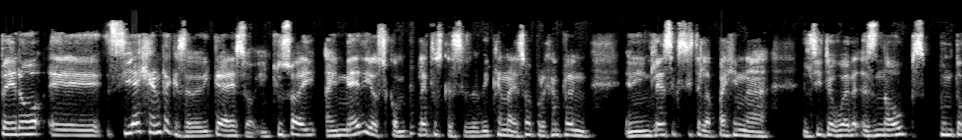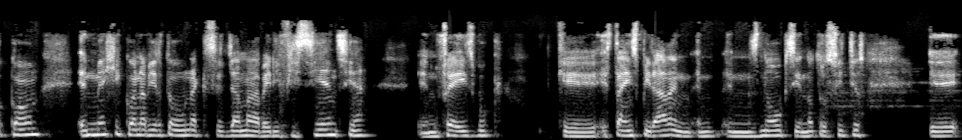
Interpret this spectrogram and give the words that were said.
pero eh, sí hay gente que se dedica a eso. Incluso hay, hay medios completos que se dedican a eso. Por ejemplo, en, en inglés existe la página, el sitio web snopes.com. En México han abierto una que se llama Verificiencia en Facebook, que está inspirada en, en, Snopes y en otros sitios. Eh,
